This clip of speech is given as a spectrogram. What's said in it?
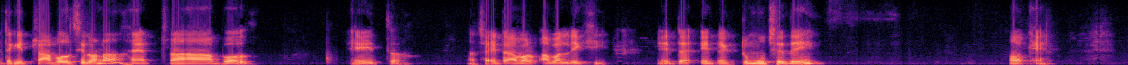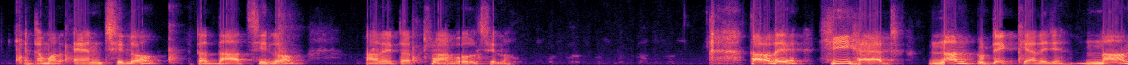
এটা কি ট্রাবল ছিল না? হ্যাঁ ট্রাবল এই তো। আচ্ছা এটা আবার আবার লিখি। এটা এটা একটু মুছে দেই। ওকে এটা আমার এন ছিল, এটা দা ছিল, আর এটা ট্রাবল ছিল। তাহলে he had none to take care এই যে none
